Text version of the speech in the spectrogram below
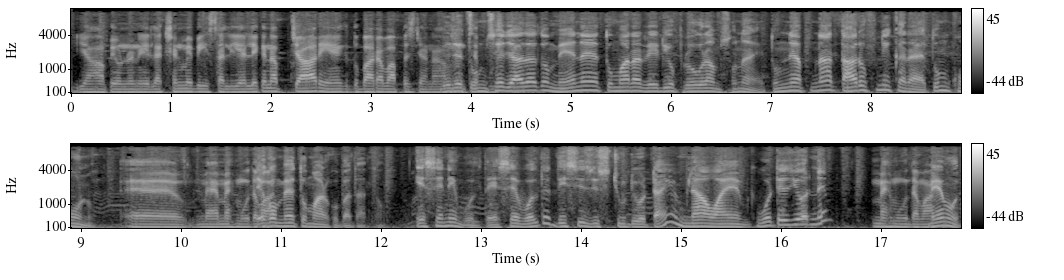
यहाँ पे उन्होंने इलेक्शन में भी हिस्सा लिया लेकिन अब चाह रहे हैं कि दोबारा वापस जाना मुझे तुमसे ज़्यादा तो मैंने तुम्हारा रेडियो प्रोग्राम सुना है। तुमने अपना तारुफ नहीं कराया तुम कौन हो? मैं महमूद देखो मैं तुम्हारे को बताता हूँ। ऐसे नहीं बोलते ऐसे बोलते this is studio time now I am what is your name Mahmood Awan Mahmood.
